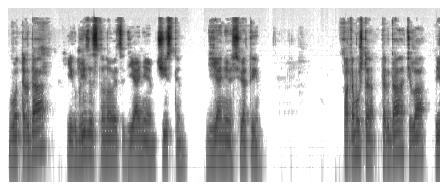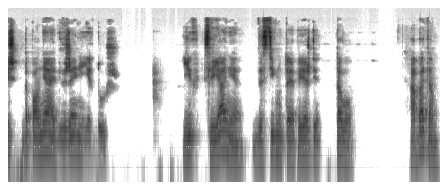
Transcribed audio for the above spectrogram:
вот тогда их близость становится деянием чистым, деянием святым. Потому что тогда тела лишь дополняют движение их душ. Их слияние, достигнутое прежде того. Об этом,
